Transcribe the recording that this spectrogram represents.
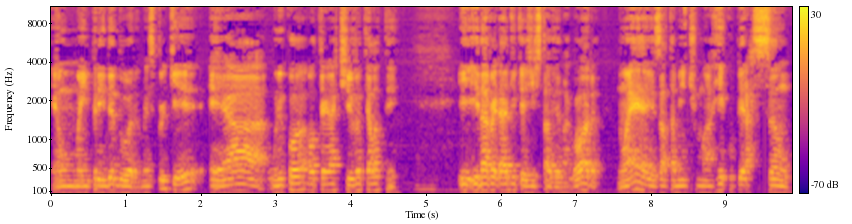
é uma empreendedora, mas porque é a única alternativa que ela tem. E, e na verdade, o que a gente está vendo agora não é exatamente uma recuperação.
